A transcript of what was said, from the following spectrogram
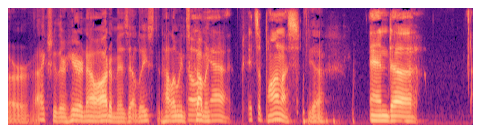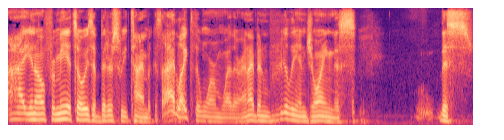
or actually, they're here now. Autumn is at least, and Halloween's Oh, coming. yeah, it's upon us. yeah. and uh, I, you know, for me, it's always a bittersweet time because I like the warm weather, and I've been really enjoying this. This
